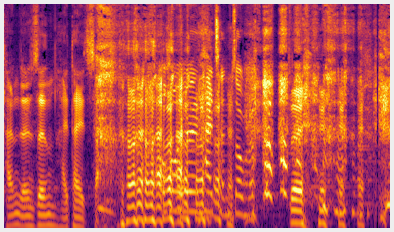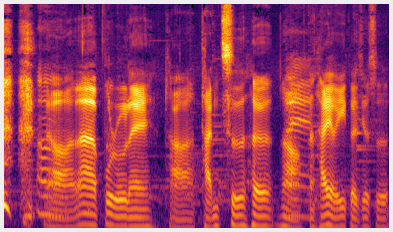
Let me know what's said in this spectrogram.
谈人生还太早。哦，有点太沉重了，对，嗯。啊、那不如呢啊谈吃喝啊、对还有一个就是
